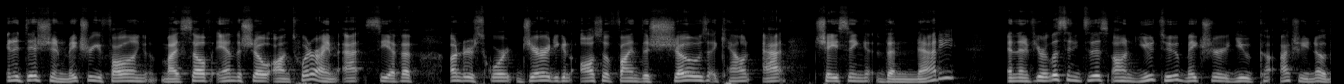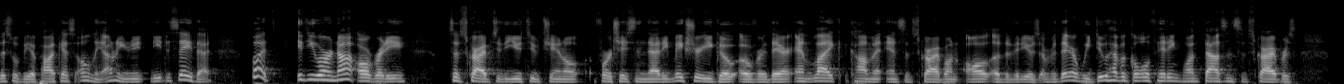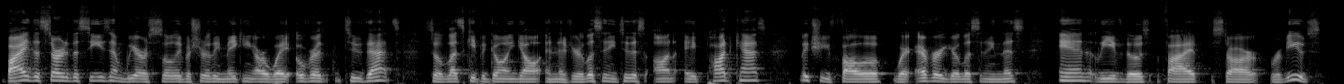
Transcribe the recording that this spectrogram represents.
In addition, make sure you're following myself and the show on Twitter. I am at CFF underscore Jared. You can also find the show's account at Chasing the Natty. And then if you're listening to this on YouTube, make sure you co- actually no, this will be a podcast only. I don't even need to say that. But if you are not already subscribed to the YouTube channel for Chasing Natty, make sure you go over there and like, comment, and subscribe on all of the videos over there. We do have a goal of hitting 1,000 subscribers by the start of the season. We are slowly but surely making our way over to that. So let's keep it going, y'all. And then if you're listening to this on a podcast, make sure you follow wherever you're listening this and leave those five star reviews.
